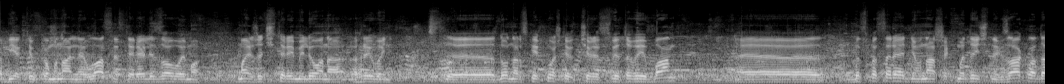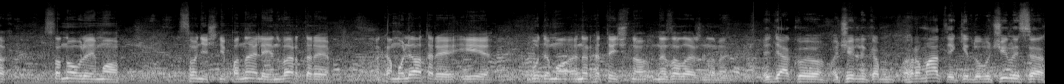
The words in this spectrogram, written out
об'єктів комунальної власності. Реалізовуємо майже 4 мільйона гривень е, донорських коштів через Світовий банк. Е, Безпосередньо в наших медичних закладах встановлюємо сонячні панелі, інвертори, акумулятори і будемо енергетично незалежними. Я дякую очільникам громад, які долучилися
